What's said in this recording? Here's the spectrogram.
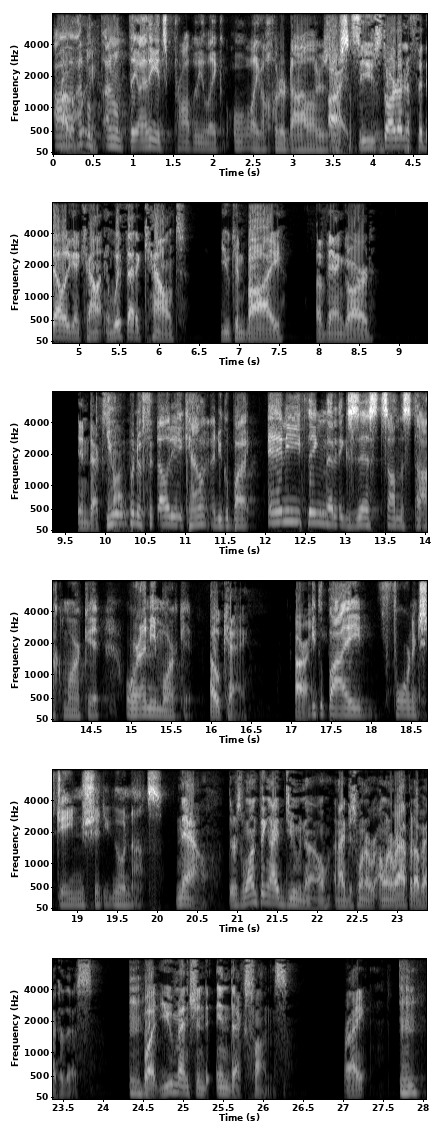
Uh, I don't. I don't think. I think it's probably like oh, like a hundred dollars. All right, so you start on a Fidelity account, and with that account, you can buy a Vanguard index You fund. open a Fidelity account and you can buy anything that exists on the stock market or any market. okay. All right. You could buy foreign exchange shit. You can go nuts. Now, there's one thing I do know, and I just want to I want to wrap it up after this. But you mentioned index funds, right? Mm-hmm.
